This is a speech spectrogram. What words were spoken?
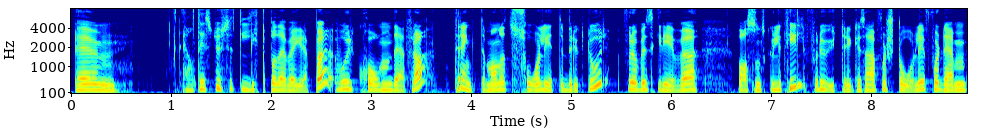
Um, jeg har alltid stusset litt på det begrepet. Hvor kom det fra? Trengte man et så lite brukt ord for å beskrive hva som skulle til for å uttrykke seg forståelig for dem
